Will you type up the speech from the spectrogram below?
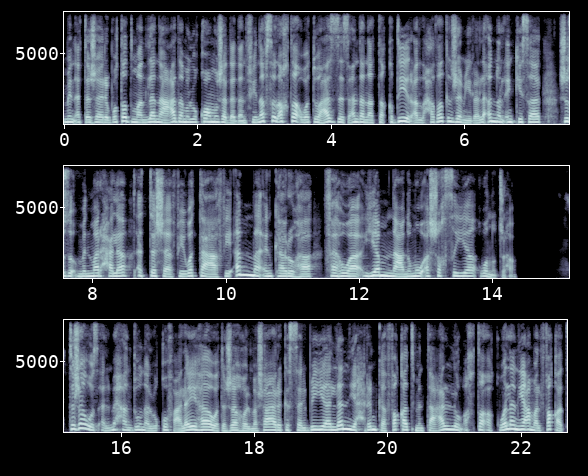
من التجارب وتضمن لنا عدم الوقوع مجددا في نفس الأخطاء وتعزز عندنا تقدير اللحظات الجميلة لأنه الانكسار جزء من مرحلة التشافي والتعافي أما إنكارها فهو يمنع نمو الشخصية ونضجها. تجاوز المحن دون الوقوف عليها وتجاهل مشاعرك السلبية لن يحرمك فقط من تعلم أخطائك ولن يعمل فقط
